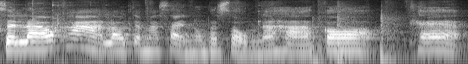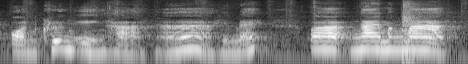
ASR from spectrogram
เสร็จแล้วค่ะเราจะมาใส่นมผสมนะคะ ก็แค่อ่อนครึ่งเองค่ะอ่าเห็นไหมว่าง่ายมาก ๆ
